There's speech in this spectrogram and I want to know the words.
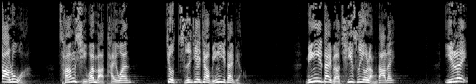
大陆啊，常喜欢把台湾就直接叫民意代表。民意代表其实有两大类，一类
